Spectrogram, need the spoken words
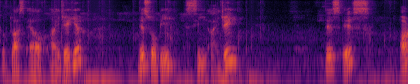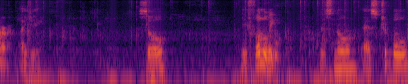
So plus LIJ here. This will be CIJ this is RIJ so the following is known as triple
